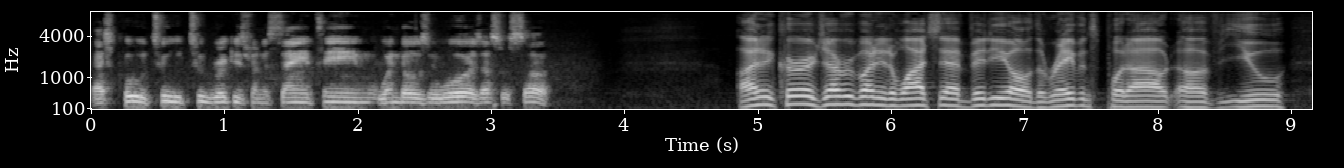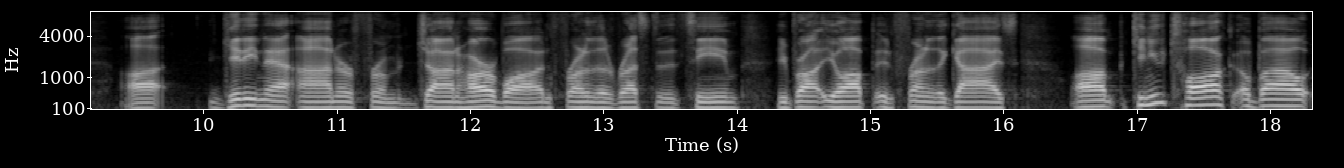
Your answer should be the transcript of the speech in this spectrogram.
that's cool. Two two rookies from the same team win those awards. That's what's up. I'd encourage everybody to watch that video the Ravens put out of you uh, getting that honor from John Harbaugh in front of the rest of the team. He brought you up in front of the guys. Um, can you talk about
